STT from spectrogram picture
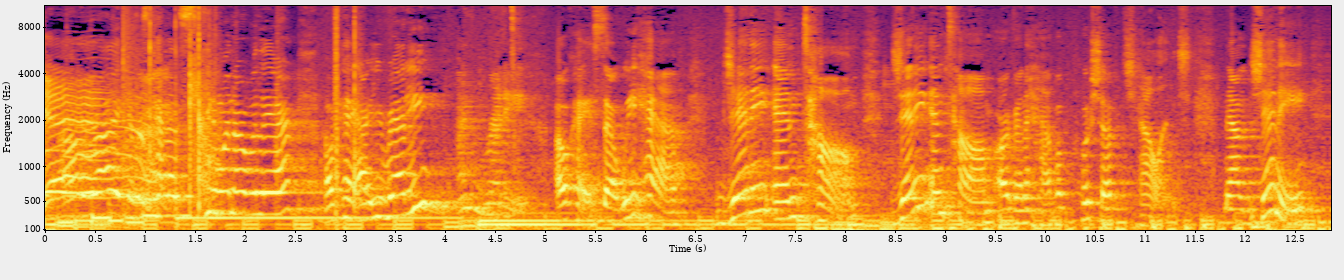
Yeah. All right, it's kind of skewing over there. Okay, are you ready? I'm ready. Okay, so we have Jenny and Tom. Jenny and Tom are going to have a push up challenge. Now, Jenny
